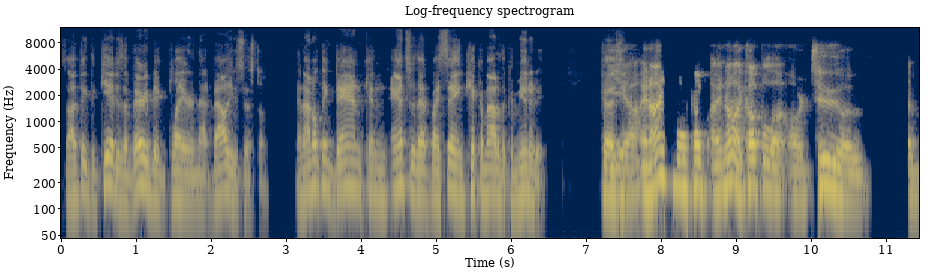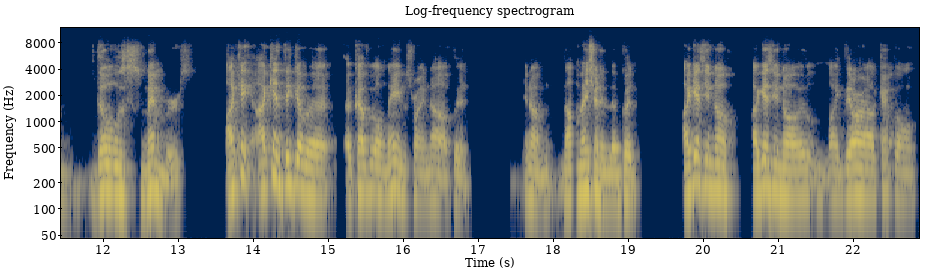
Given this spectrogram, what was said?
So I think the kid is a very big player in that value system. And I don't think Dan can answer that by saying kick him out of the community. Because Yeah, and I know a couple, I know a couple of- or two of, of those members. I can't I can't think of a, a couple of names right now, but you know, I'm not mentioning them, but I guess you know, I guess you know, like there are a couple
